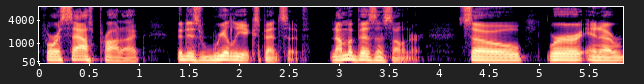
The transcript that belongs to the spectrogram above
for a SaaS product that is really expensive, and I'm a business owner. So we're in a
